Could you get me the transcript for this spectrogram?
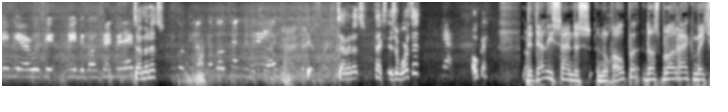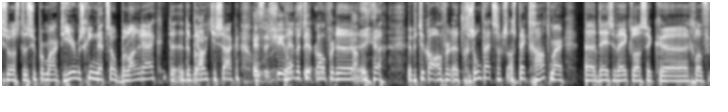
Maybe I was here maybe about 10 minutes. 10 minutes? About 10 minutes, right? 10 minutes. Thanks. Is it worth it? Okay. De delis zijn dus nog open. Dat is belangrijk. Een beetje zoals de supermarkt hier. Misschien net zo belangrijk. De, de broodjeszaken. Essentieel. We hebben, natuurlijk over de, ja. ja. we hebben natuurlijk al over het gezondheidsaspect gehad. Maar uh, deze week las ik, uh, ik geloof,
